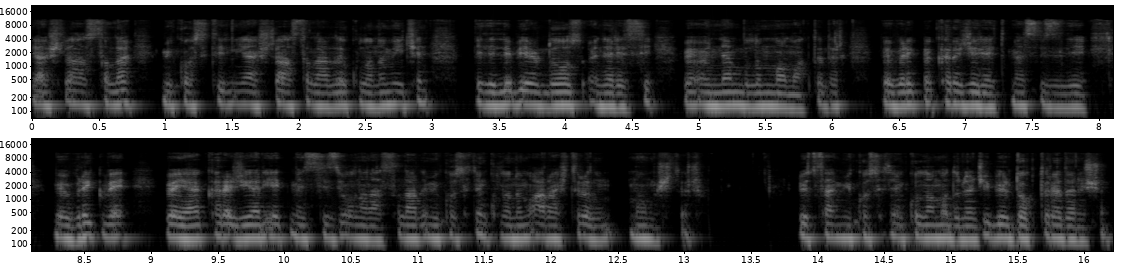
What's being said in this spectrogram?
Yaşlı hastalar mikostatin yaşlı hastalarda kullanımı için belirli bir doz önerisi ve önlem bulunmamaktadır. Böbrek ve karaciğer yetmezsizliği. Böbrek ve veya karaciğer yetmezsizliği olan hastalarda mikostatin kullanımı araştırılmamıştır. Lütfen mikostatin kullanmadan önce bir doktora danışın.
